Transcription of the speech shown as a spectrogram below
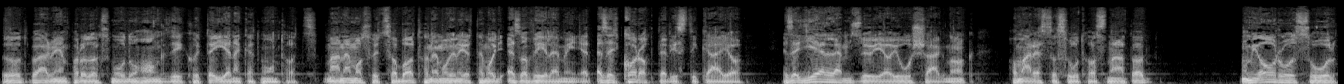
ott bármilyen paradox módon hangzik, hogy te ilyeneket mondhatsz. Már nem az, hogy szabad, hanem olyan értem, hogy ez a véleményed. Ez egy karakterisztikája ez egy jellemzője a jóságnak, ha már ezt a szót használtad, ami arról szól,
